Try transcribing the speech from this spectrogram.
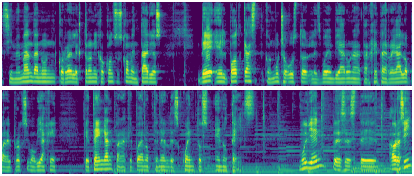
si me mandan un correo electrónico con sus comentarios del el podcast, con mucho gusto les voy a enviar una tarjeta de regalo para el próximo viaje que tengan para que puedan obtener descuentos en hoteles. Muy bien, pues este, ahora sí,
